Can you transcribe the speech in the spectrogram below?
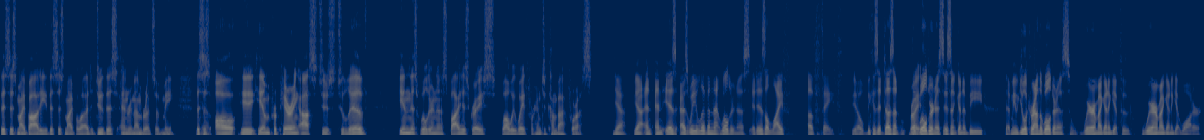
"This is my body. This is my blood. Do this in remembrance of me." This is all he, him preparing us to to live in this wilderness by his grace while we wait for him to come back for us. Yeah, yeah, and and is as we live in that wilderness, it is a life of faith. You know, because it doesn't. The wilderness isn't going to be. I mean, you look around the wilderness. Where am I going to get food? Where am I going to get water?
